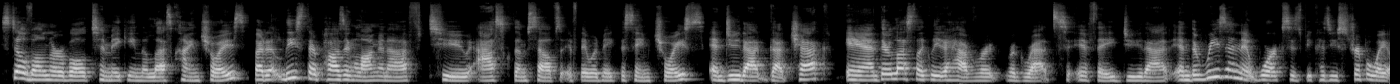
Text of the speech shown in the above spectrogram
still vulnerable to making the less kind choice, but at least they're pausing long enough to ask themselves if they would make the same choice and do that gut check. And they're less likely to have re- regrets if they do that. And the reason it works is because you strip away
